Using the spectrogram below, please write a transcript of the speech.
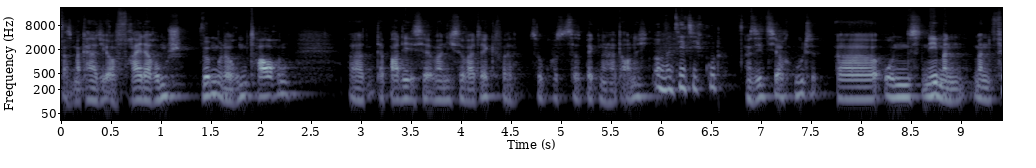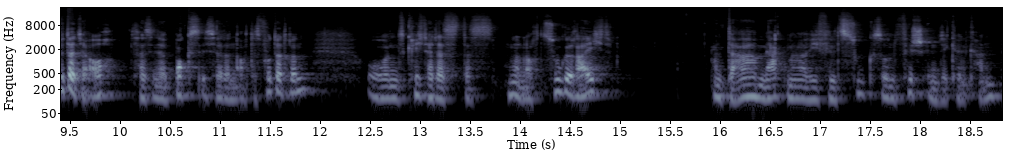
Also man kann natürlich auch frei da rumschwimmen oder rumtauchen. Äh, der Buddy ist ja immer nicht so weit weg, weil so groß ist das Becken halt auch nicht. Und man sieht sich gut. Man sieht sich auch gut. Äh, und nee, man, man füttert ja auch. Das heißt, in der Box ist ja dann auch das Futter drin und kriegt halt das, das dann auch zugereicht. Und da merkt man mal, wie viel Zug so ein Fisch entwickeln kann.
